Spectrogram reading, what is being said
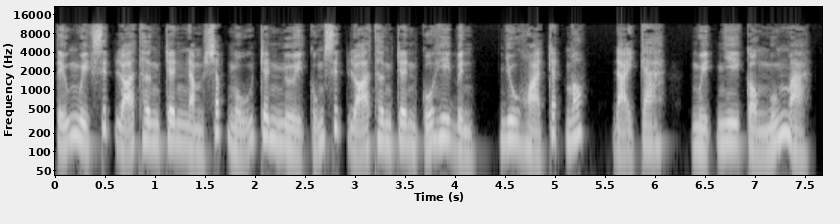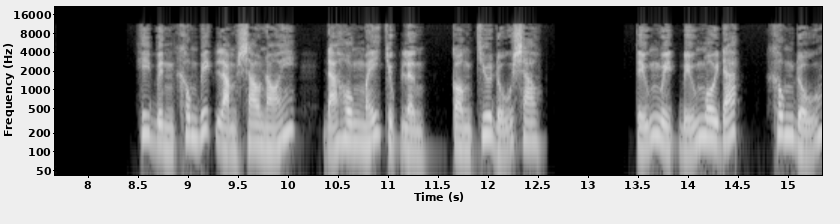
Tiểu Nguyệt xích lõa thân trên nằm sắp ngủ trên người cũng xích lõa thân trên của Hi Bình, nhu hòa trách móc, đại ca, Nguyệt Nhi còn muốn mà. Hi Bình không biết làm sao nói, đã hôn mấy chục lần, còn chưa đủ sao? Tiểu Nguyệt biểu môi đáp, không đủ,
